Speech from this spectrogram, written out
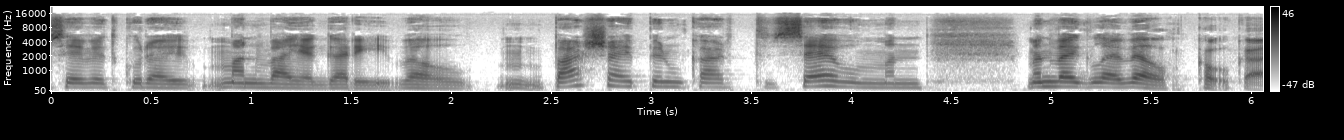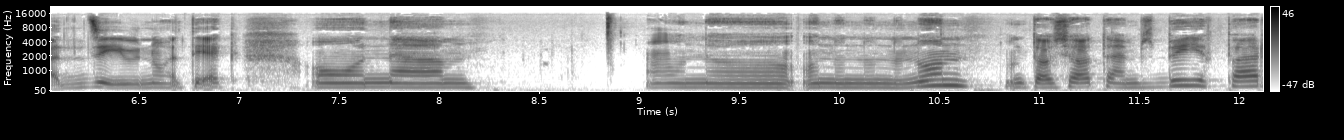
sieviete, kurai man vajag arī vēl pašai pirmkārt sev, un man, man vajag, lai vēl kaut kāda dzīve notiek. Un, um, Un, un, un, un, un, un, un tavs jautājums bija par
